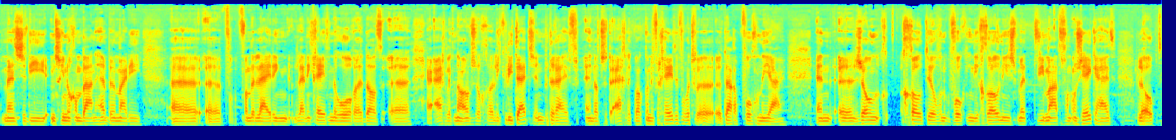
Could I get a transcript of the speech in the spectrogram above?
Mensen die misschien nog een baan hebben, maar die uh, uh, van de leiding, leidinggevende horen dat uh, er eigenlijk nauwelijks nog liquiditeit is in het bedrijf. En dat ze het eigenlijk wel kunnen vergeten voor het daarop volgende jaar. En zo'n groot deel van de bevolking die chronisch met die mate van onzekerheid loopt,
